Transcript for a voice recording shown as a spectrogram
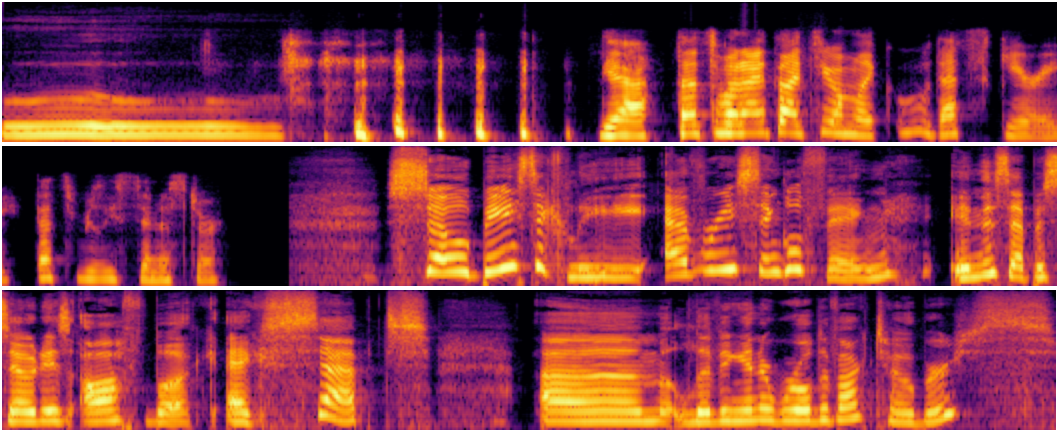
Ooh. yeah, that's what I thought too. I'm like, ooh, that's scary. That's really sinister. So basically, every single thing in this episode is off book except um, living in a world of Octobers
